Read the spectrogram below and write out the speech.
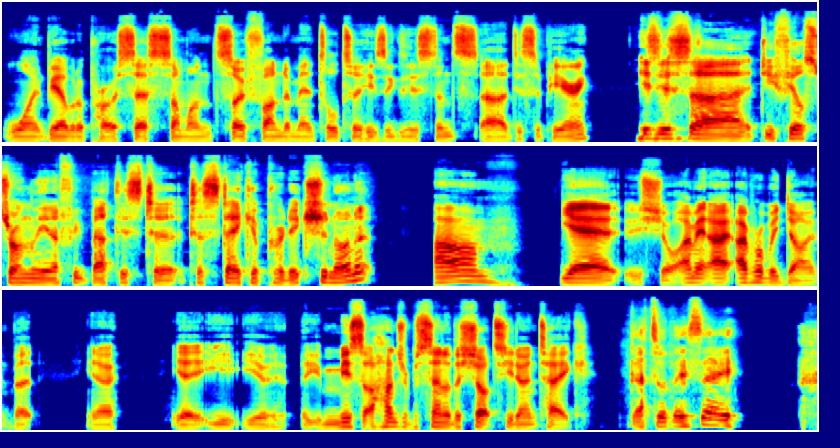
won't be able to process someone so fundamental to his existence uh, disappearing. Is this? Uh, do you feel strongly enough about this to to stake a prediction on it? Um. Yeah. Sure. I mean, I, I probably don't, but you know, yeah, you you, you miss hundred percent of the shots you don't take. That's what they say.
